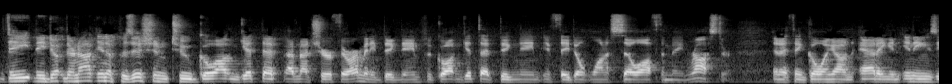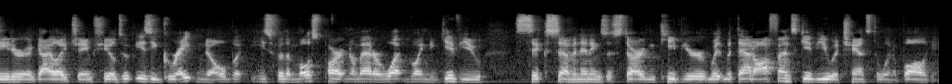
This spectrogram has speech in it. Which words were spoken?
They they don't they're not in a position to go out and get that. I'm not sure if there are many big names, but go out and get that big name if they don't want to sell off the main roster. And I think going out and adding an innings eater, a guy like James Shields, who is he great? No, but he's for the most part, no matter what, going to give you six, seven innings to start and keep your with, with that offense give you a chance to win a ball game.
